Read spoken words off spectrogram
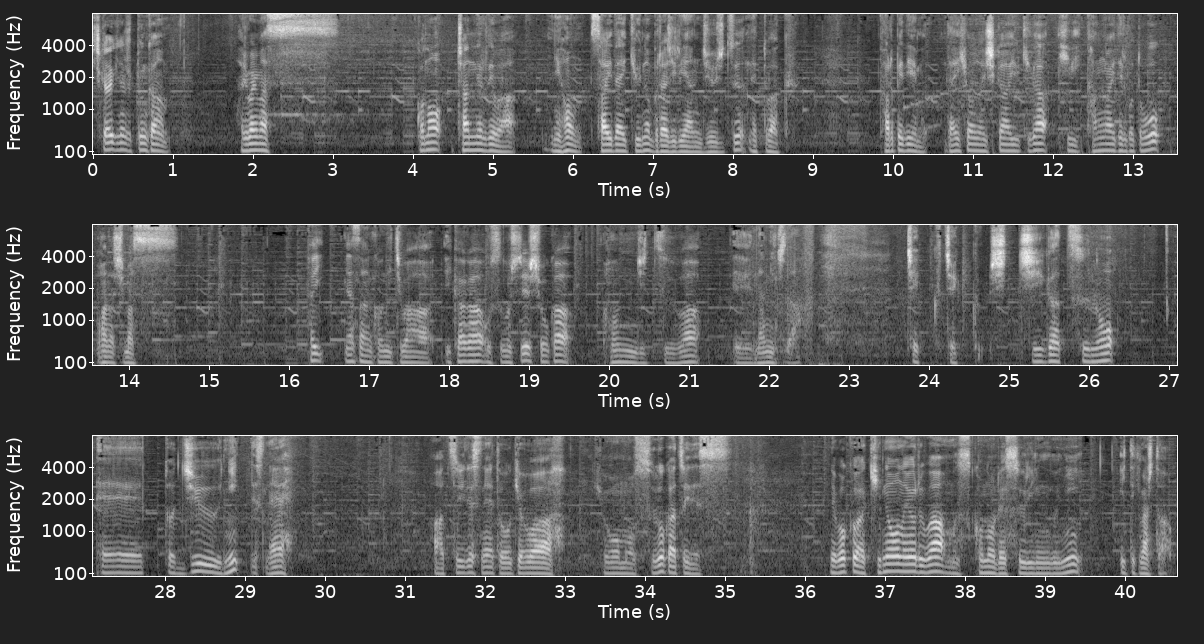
石川行きの10分間始まります。このチャンネルでは日本最大級のブラジリアン柔術ネットワーク。カルペディエム代表の石川由紀が日々考えていることをお話しします。はい皆さんこんにちは。いかがお過ごしでしょうか？本日は、えー、何日だ？チェックチェック。7月のえー、っと12ですね。暑いですね東京は。今日もすごく暑いです。で僕は昨日の夜は息子のレスリングに行ってきました。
